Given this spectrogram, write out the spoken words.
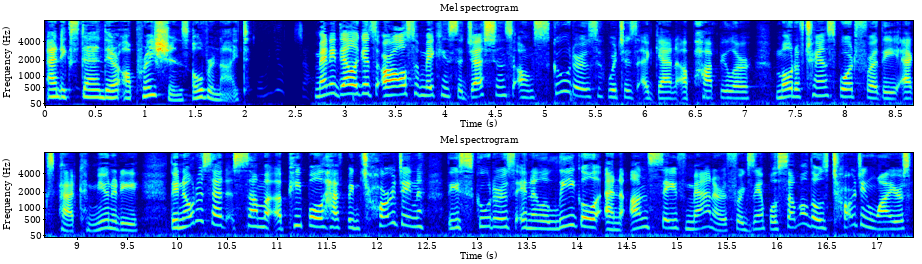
and extend their operations overnight. Many delegates are also making suggestions on scooters, which is again a popular mode of transport for the expat community. They notice that some uh, people have been charging these scooters in an illegal and unsafe manner. For example, some of those charging wires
